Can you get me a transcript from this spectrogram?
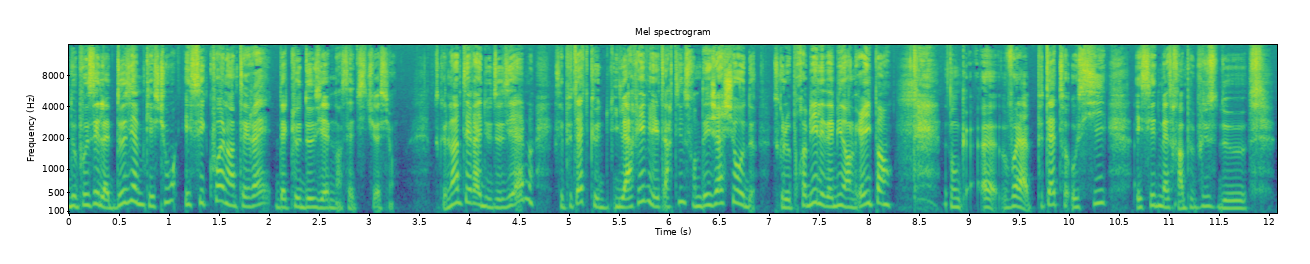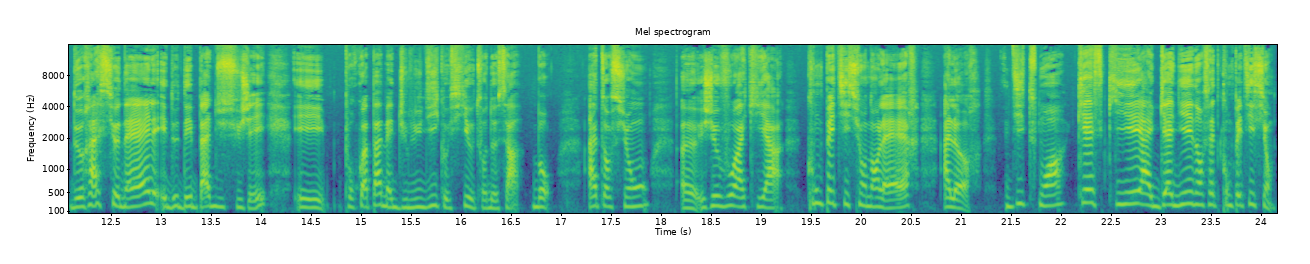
de poser la deuxième question. Et c'est quoi l'intérêt d'être le deuxième dans cette situation? Parce que l'intérêt du deuxième, c'est peut-être qu'il arrive et les tartines sont déjà chaudes. Parce que le premier les a mis dans le grille-pain. Donc euh, voilà, peut-être aussi essayer de mettre un peu plus de, de rationnel et de débat du sujet. Et pourquoi pas mettre du ludique aussi autour de ça. Bon, attention, euh, je vois qu'il y a compétition dans l'air. Alors, dites-moi, qu'est-ce qui est à gagner dans cette compétition?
